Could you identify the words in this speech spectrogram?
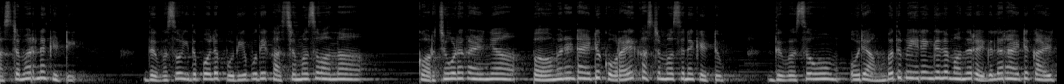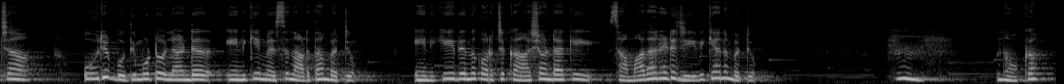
കസ്റ്റമറിനെ കിട്ടി. ദിവസവും ഇതുപോലെ പുതിയ പുതിയ കസ്റ്റമേഴ്സ് വന്നാൽ കുറച്ചും കൂടെ കഴിഞ്ഞാൽ പെർമനന്റ് ആയിട്ട് കുറേ കസ്റ്റമേഴ്സിനെ കിട്ടും. ദിവസവും ഒരു അമ്പത് പേരെങ്കിലും വന്ന് റെഗുലറായിട്ട് കഴിച്ചാൽ ഒരു ബുദ്ധിമുട്ടും ഇല്ലാണ്ട് എനിക്ക് മെസ്സ് നടത്താൻ പറ്റും. എനിക്ക് ഇതിൽ നിന്ന് കുറച്ച് കാശുണ്ടാക്കി സമാധാനമായിട്ട് ജീവിക്കാനും പറ്റും. നോക്കാം.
